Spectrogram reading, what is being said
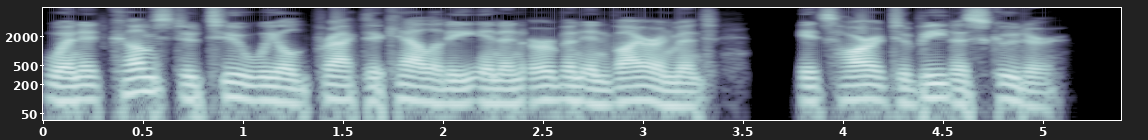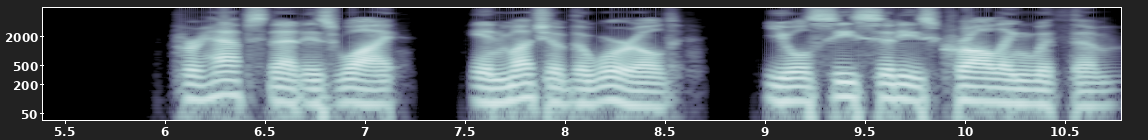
When it comes to two-wheeled practicality in an urban environment, it's hard to beat a scooter. Perhaps that is why, in much of the world, you'll see cities crawling with them.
